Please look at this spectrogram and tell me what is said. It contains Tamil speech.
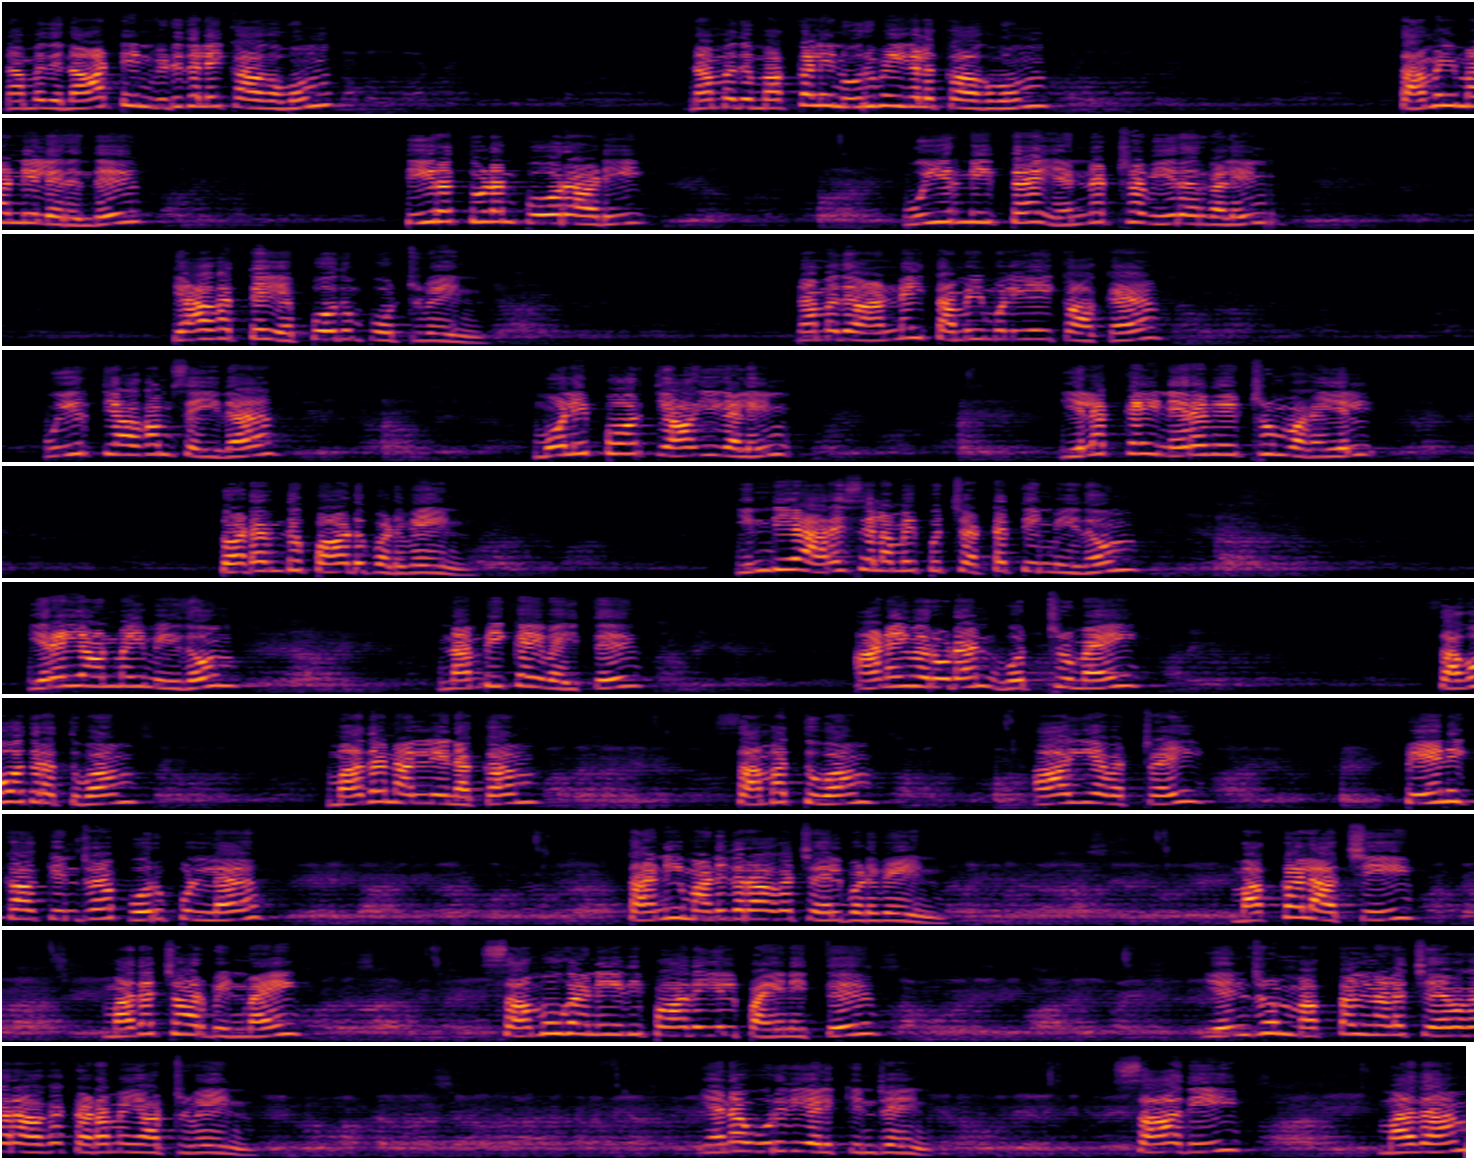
நமது நாட்டின் விடுதலைக்காகவும் நமது மக்களின் உரிமைகளுக்காகவும் தமிழ் மண்ணிலிருந்து தீரத்துடன் போராடி உயிர் நீத்த எண்ணற்ற வீரர்களின் தியாகத்தை எப்போதும் போற்றுவேன். நமது அன்னை தமிழ் மொழியை காக்க உயிர் தியாகம் செய்த மொழிப்போர் தியாகிகளின் இலக்கை நிறைவேற்றும் வகையில் தொடர்ந்து பாடுபடுவேன். இந்திய அரசியலமைப்பு சட்டத்தின் மீதும் இறையாண்மை மீதும் நம்பிக்கை வைத்து அனைவருடன் ஒற்றுமை சகோதரத்துவம் மத நல்லிணக்கம் சமத்துவம் ஆகியவற்றை பேணிக்காக்கின்ற பொறுப்புள்ள தனி மனிதராக செயல்படுவேன். மக்களாட்சி மதச்சார்பின்மை சமூக நீதி பாதையில் பயணித்து என்றும் மக்கள் நல சேவகராக கடமையாற்றுவேன் என உறுதியளிக்கின்றேன். சாதி மதம்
